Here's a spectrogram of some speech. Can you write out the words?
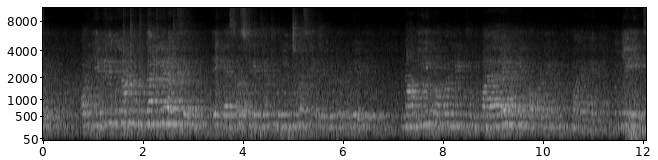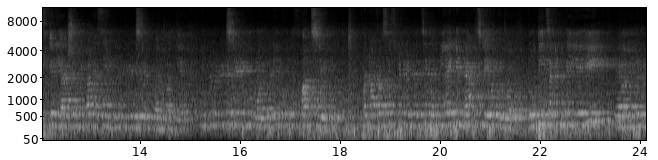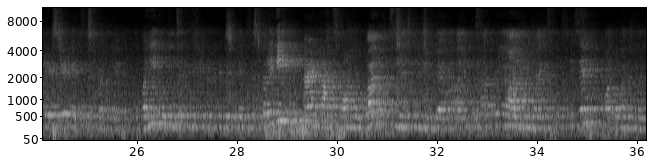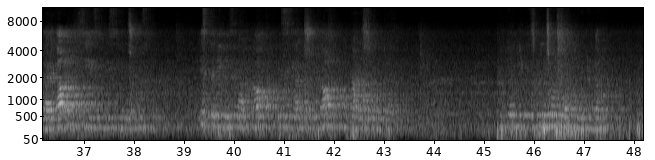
और ये भी देखो, यहाँ टूटा नहीं ढंग से एक ऐसा स्टेज है जो बीच का स्टेज है ना तो ये प्रॉपरली टूट पाया है, ना ही प्रॉपरली टूट पाया है। तो ये एक इसके रिएक्शन के बाद ऐसी इंटरमीडिएट स्टेट बन जाती है। Intermediate state you already know is unstable फटाफट से उसकी टेंडेंसी रहती है कि मैं स्टेबल हो जाऊँ दो तीन सेकंड के लिए ही इंटरमीडिएट स्टेट एग्जिस्ट करती है तो वही दो तीन सेकंड के लिए इंटरमीडिएट स्टेट एग्जिस्ट करेगी एंड ट्रांसफॉर्म होकर CH3 जुड़ जाएगा आई के साथ में ये आई जुड़ जाएगा CH3 से और OH जुड़ जाएगा CH3 CH2 इस तरीके से आपका इस रिएक्शन का मैकेनिज्म होता है.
